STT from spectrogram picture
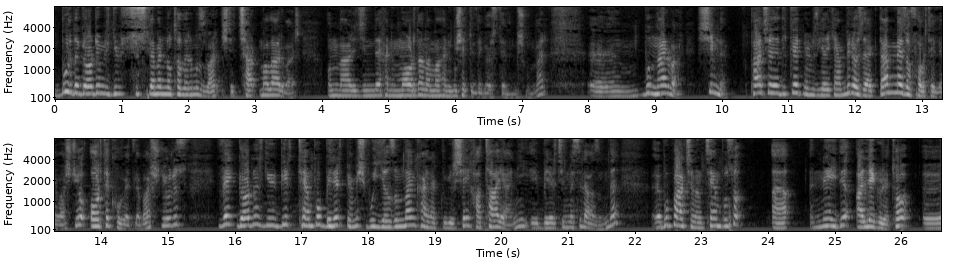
Burada gördüğümüz gibi süsleme notalarımız var. İşte çarpmalar var. Onun haricinde hani mordan ama hani bu şekilde gösterilmiş bunlar. Ee, bunlar var. Şimdi parçada dikkat etmemiz gereken bir özellik daha mezzoforte ile başlıyor. Orta kuvvetle başlıyoruz. Ve gördüğünüz gibi bir tempo belirtmemiş. Bu yazımdan kaynaklı bir şey. Hata yani e, belirtilmesi lazımdı. E, bu parçanın temposu e, neydi? Allegretto. E,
